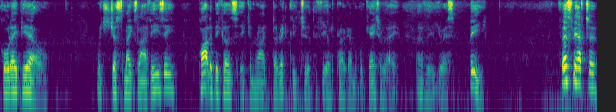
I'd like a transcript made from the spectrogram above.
called APL, which just makes life easy partly because it can write directly to the field programmable gate array over the USB. First we have to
